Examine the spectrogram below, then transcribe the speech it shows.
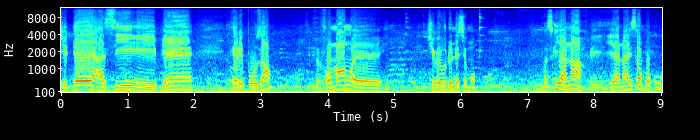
j'étais assis et bien reposant, vraiment euh, je vais vous donner ce mot. Parce qu'il y en a, il y en a, ils sont beaucoup.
